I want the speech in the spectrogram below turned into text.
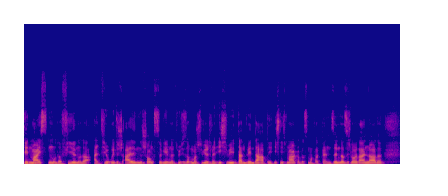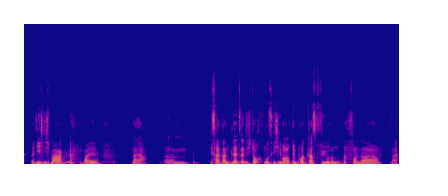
den meisten oder vielen oder theoretisch allen eine Chance zu geben. Natürlich ist es auch immer schwierig, wenn ich dann wen da habe, den ich nicht mag. Aber es macht halt keinen Sinn, dass ich Leute einlade, äh, die ich nicht mag, weil, naja, ähm, ist halt dann letztendlich doch, muss ich immer noch den Podcast führen. Von daher, naja.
